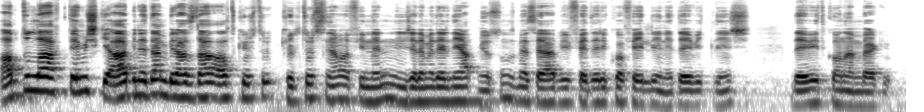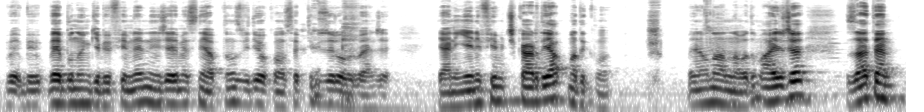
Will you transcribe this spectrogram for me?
Abdullah Ak demiş ki abi neden biraz daha alt kültür, kültür sinema filmlerinin incelemelerini yapmıyorsunuz? Mesela bir Federico Fellini, David Lynch, David Cronenberg ve, ve- bunun gibi filmlerin incelemesini yaptığınız video konsepti güzel olur bence. Yani yeni film çıkardı yapmadık mı? Ben onu anlamadım. Ayrıca zaten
